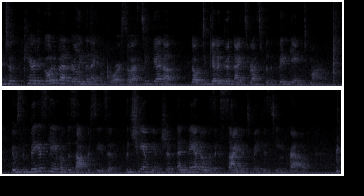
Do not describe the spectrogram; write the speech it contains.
and took care to go to bed early the night before so as to get up, oh, to get a good night's rest for the big game tomorrow. It was the biggest game of the soccer season, the championship, and Nando was excited to make his team proud.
